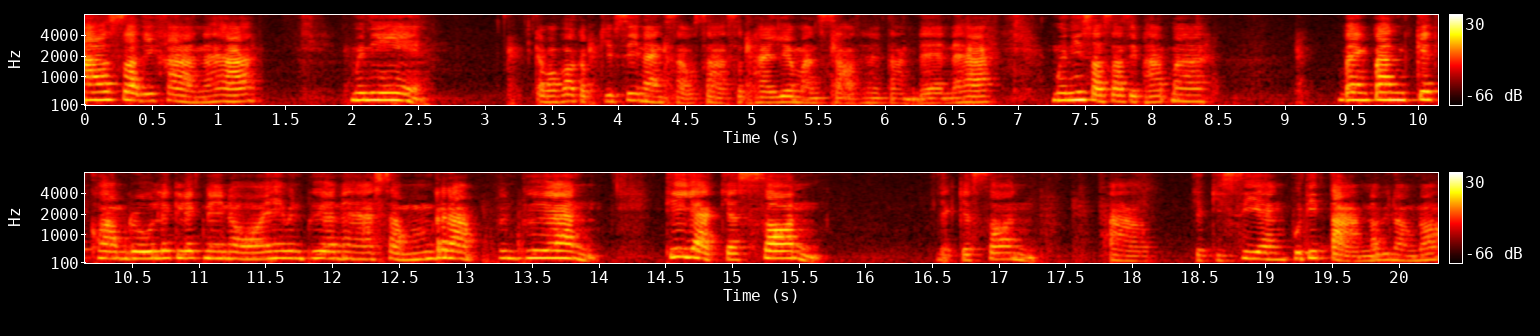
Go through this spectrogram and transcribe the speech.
่ะ สวัสดีค่ะนะคะมื่อนี้กลับมาพบกับกิฟซี่นางสาวสาสะพายเยอรมันสาวไทยต่างแดนนะคะมื่อนี้สาวสาสิภาพมา แบ่งปันเก็ตความรู้เล็กๆน้อยๆให้เพื่อนๆนะคะสำหรับเพื่อนๆที่อยากจะซ่อน อยากจะซ่อนอ่าอยากจะเสี่ยงผู้ที่ตามเนาะพี่น้องเนาะ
